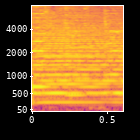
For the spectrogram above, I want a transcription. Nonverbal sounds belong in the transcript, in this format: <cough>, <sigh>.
All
